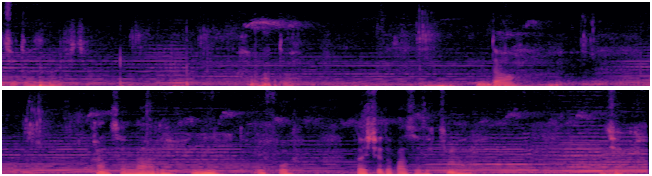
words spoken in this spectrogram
Gdzie to jest wejście? Chyba tu. Do kancelarii. I fur. Wejście do Bazyliki Małej. Idziemy.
